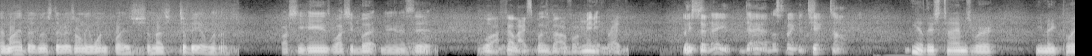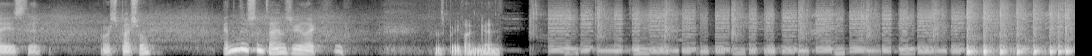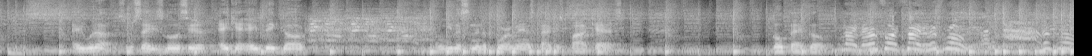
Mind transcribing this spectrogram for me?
In my business, there is only one place, and that's to be a winner. Wash your hands, wash your butt, man. That's it. Well, I felt like SpongeBob for a minute, right? They said, hey, Dad, let's make a TikTok. You know, there's times where you make plays that are special. And then there's some times where you're like, that's pretty fucking good. Up? It's Marcedes Lewis here, aka Big Dog. And you listening to the Poor Man's Packers Podcast. Go Pack Go. Right, man, I'm so excited. Let's roll. Let's roll.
